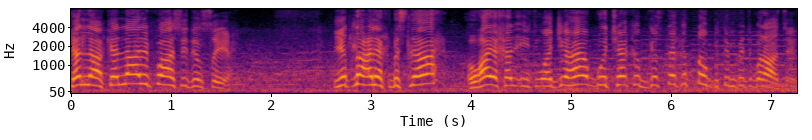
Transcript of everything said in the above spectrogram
كلا كلا الفاسد نصيح يطلع لك بسلاح وهاي خل يتوجهها بوجهك بقصتك الطب تنبت براسك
